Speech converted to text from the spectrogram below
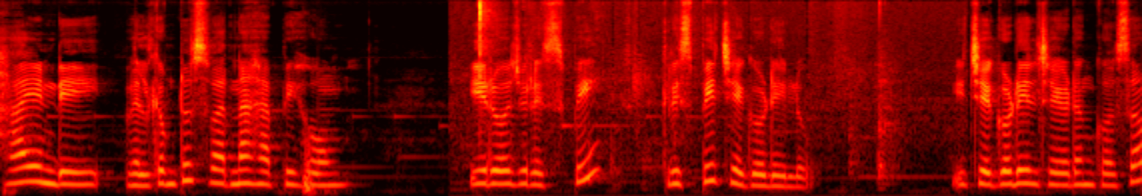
హాయ్ అండి. Welcome to Swarna happy home. ఈరోజు రెసిపీ క్రిస్పీ చెగోడీలు. ఈ చెగోడీలు చేయడం కోసం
